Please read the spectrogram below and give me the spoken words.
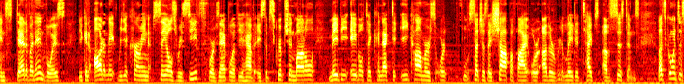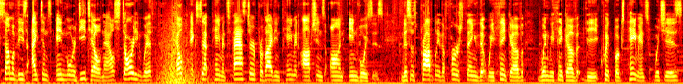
instead of an invoice. You can automate reoccurring sales receipts. For example, if you have a subscription model, may be able to connect to e-commerce or such as a Shopify or other related types of systems. Let's go into some of these items in more detail now, starting with help accept payments faster, providing payment options on invoices. This is probably the first thing that we think of when we think of the QuickBooks payments, which is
